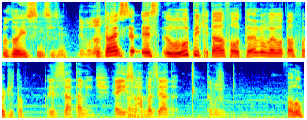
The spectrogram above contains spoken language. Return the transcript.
Os dois, sim, sim, sim. Demorou? Então esse, esse- o up que tava faltando vai voltar forte, então. Exatamente. É isso, Ah, rapaziada. Tamo junto. Falou.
